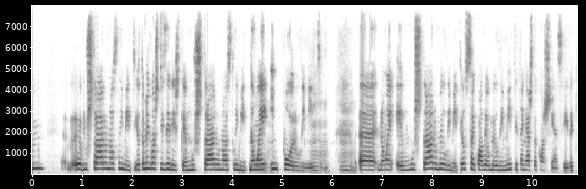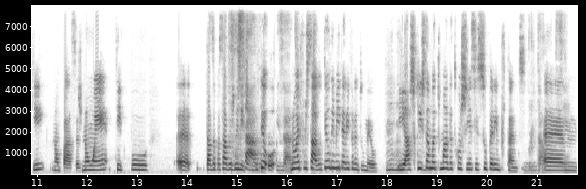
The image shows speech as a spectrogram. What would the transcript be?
um, mostrar o nosso limite. Eu também gosto de dizer isto, que é mostrar o nosso limite, não é uhum. impor o limite. Uhum. Uhum. Uh, não é, é mostrar o meu limite. Eu sei qual é o meu limite e tenho esta consciência. E daqui não passas. Não é tipo. Uh, estás a passar dos forçado, limites. Teu, não é forçado, o teu limite é diferente do meu. Uhum. E acho que isto é uma tomada de consciência super importante. Brutal. Um,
